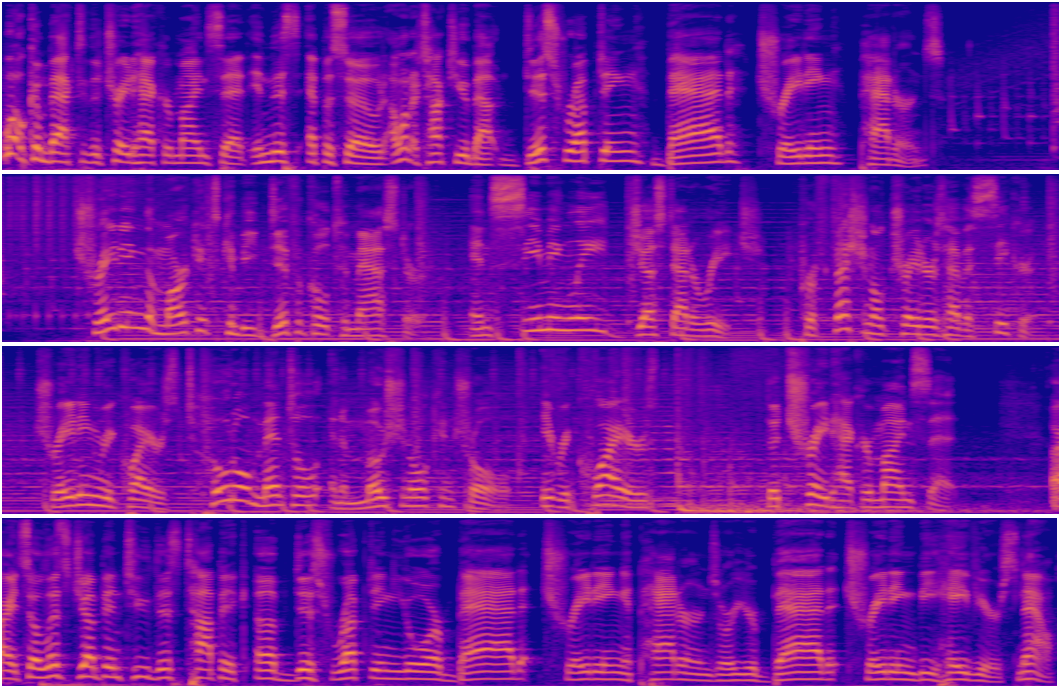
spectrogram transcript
Welcome back to the Trade Hacker Mindset. In this episode, I want to talk to you about disrupting bad trading patterns. Trading the markets can be difficult to master and seemingly just out of reach. Professional traders have a secret. Trading requires total mental and emotional control. It requires the Trade Hacker Mindset. All right, so let's jump into this topic of disrupting your bad trading patterns or your bad trading behaviors. Now,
